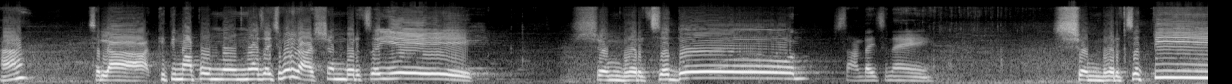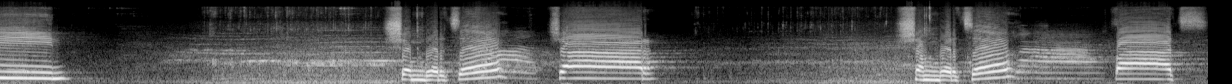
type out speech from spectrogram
हा. चला किती माप मोजायचे बरं का? शंभरच एक. शंभरचं दोन. सांडायचं नाही. शंभरचं तीन. शंभरचं चार. शंभरचं पाच.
